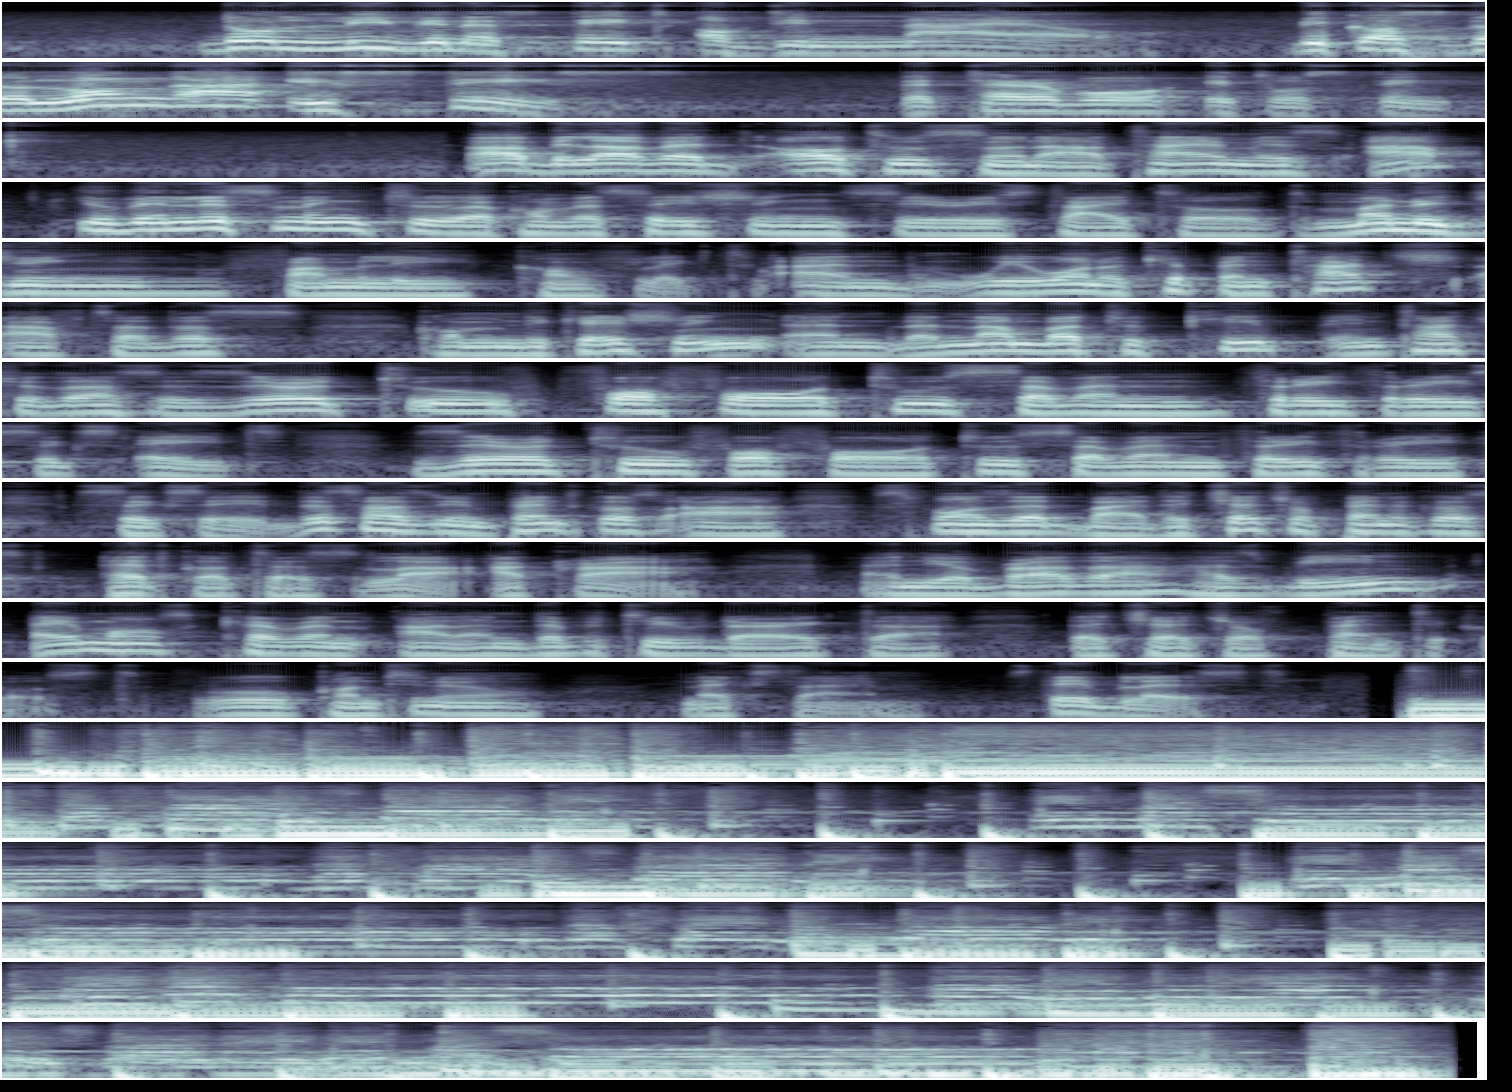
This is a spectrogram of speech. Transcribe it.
Don't live in a state of denial. Because the longer it stays, the terrible it will stink. Our beloved, all too soon our time is up. You've been listening to a conversation series titled Managing Family Conflict. And we want to keep in touch after this communication. And the number to keep in touch with us is 0244273368. 0244273368. This has been Pentecost Hour, sponsored by the Church of Pentecost headquarters, La Accra. And your brother has been Amos Kevin Annan, Deputy Director, the Church of Pentecost. We'll continue next time. Stay blessed.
